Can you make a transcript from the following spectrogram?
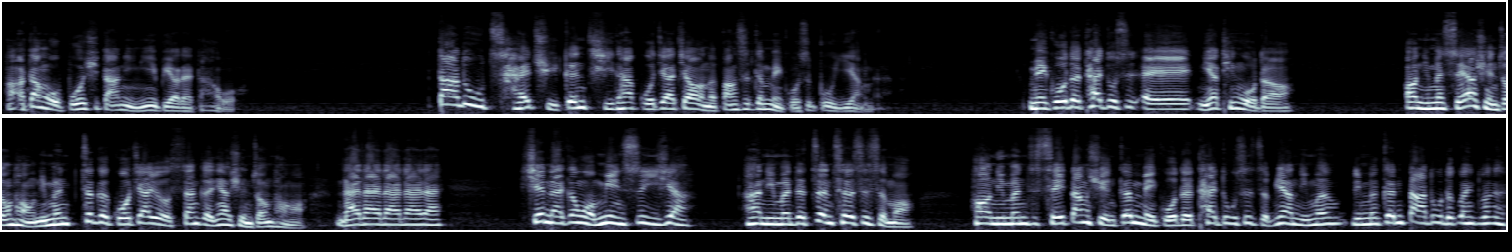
好，但我不会去打你，你也不要来打我。大陆采取跟其他国家交往的方式，跟美国是不一样的。美国的态度是：哎，你要听我的哦。”哦，你们谁要选总统？你们这个国家有三个人要选总统哦。来来来来来，先来跟我面试一下啊！你们的政策是什么？好，你们谁当选跟美国的态度是怎么样？你们你们跟大陆的关系怎么？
